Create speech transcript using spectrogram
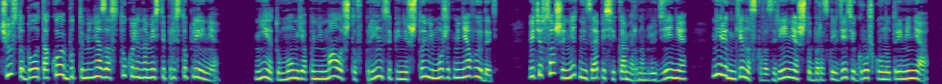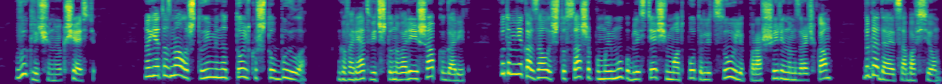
Чувство было такое, будто меня застукали на месте преступления. Нет, умом я понимала, что в принципе ничто не может меня выдать, ведь у Саши нет ни записи камер наблюдения, ни рентгеновского зрения, чтобы разглядеть игрушку внутри меня, выключенную, к счастью. Но я-то знала, что именно только что было. Говорят ведь, что на варе и шапка горит, вот и мне казалось, что Саша по моему по блестящему от пота лицу или по расширенным зрачкам догадается обо всем.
